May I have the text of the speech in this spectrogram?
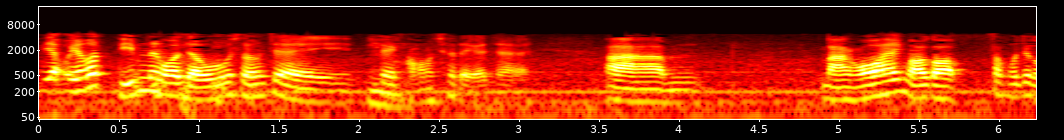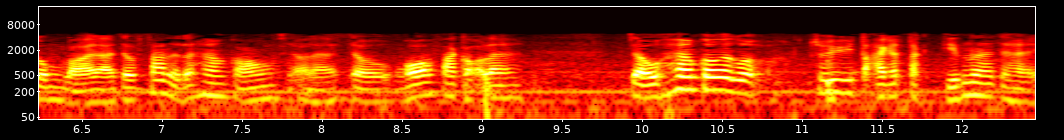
有有一點咧，我就好想即係即係講出嚟嘅就係、啊嗱，我喺外國生活咗咁耐啦，就翻嚟到香港嘅時候咧，就我發覺咧，就香港一個最大嘅特點咧，就係、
